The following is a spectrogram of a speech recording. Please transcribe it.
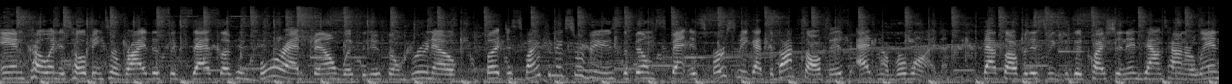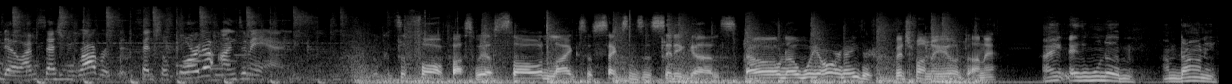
And Cohen is hoping to ride the success of his Borat film with the new film Bruno. But despite the mixed reviews, the film spent its first week at the box office at number one. That's all for this week's The Good Question in downtown Orlando. I'm Seshmi Robertson, Central Florida on demand. Look at the four of us. We are so like the Sex and the City girls. Oh, no, we aren't either. Which one are you, Donnie? I ain't neither one of them. I'm Donnie.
